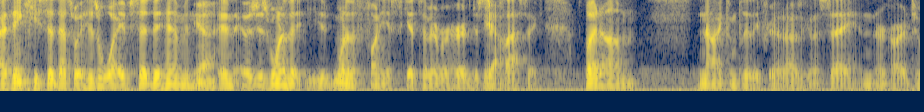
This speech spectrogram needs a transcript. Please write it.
I think he said that's what his wife said to him, and Yeah. and it was just one of the one of the funniest skits I've ever heard. Just Yeah. a classic. But um, now I completely forgot what I was gonna say in regard to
